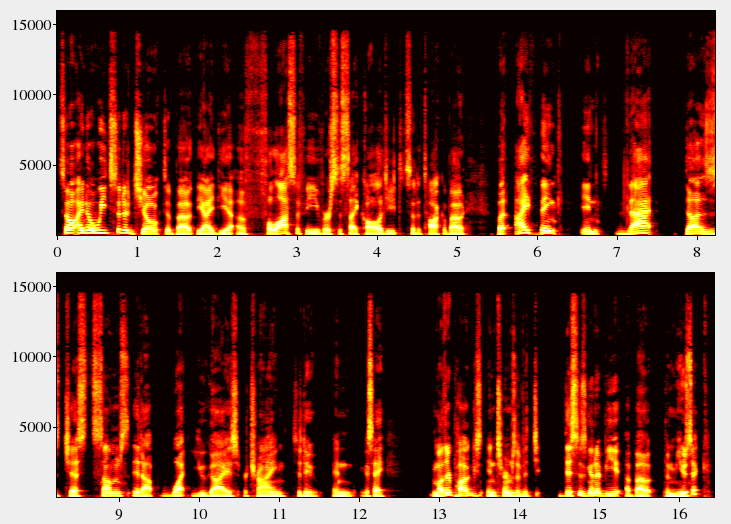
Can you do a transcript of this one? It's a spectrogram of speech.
so. I know we sort of joked about the idea of philosophy versus psychology to sort of talk about, but I think in that does just sums it up what you guys are trying to do. And like I say, Mother Pugs, in terms of it, this is going to be about the music.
